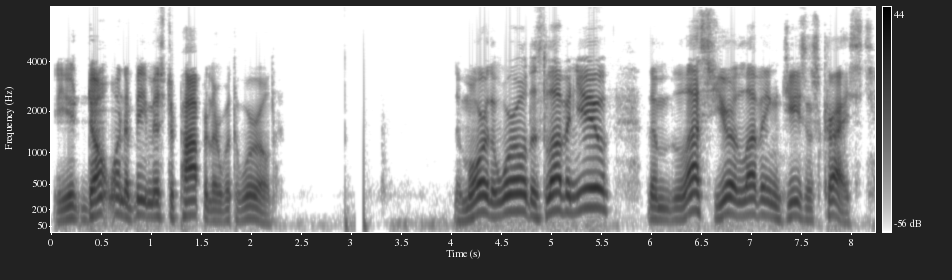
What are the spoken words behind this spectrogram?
You don't want to be Mr. Popular with the world. The more the world is loving you, the less you're loving Jesus Christ.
